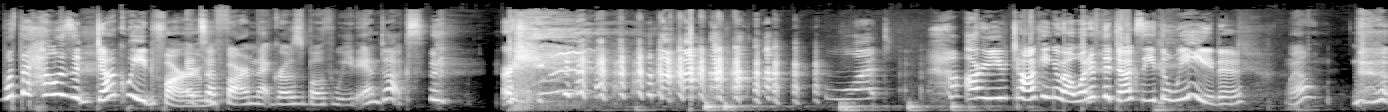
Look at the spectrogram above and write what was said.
what the hell is a duckweed farm? It's a farm that grows both weed and ducks. Are you- what are you talking about? What if the ducks eat the weed? well, You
